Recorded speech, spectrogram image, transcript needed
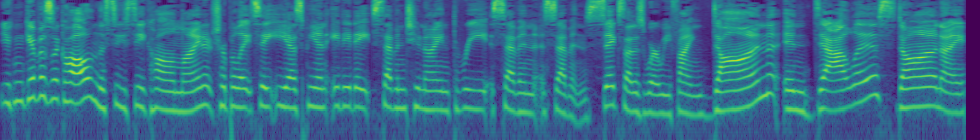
You can give us a call in the CC call in line at 888 say ESPN 888 729 3776. That is where we find Don in Dallas. Don, I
